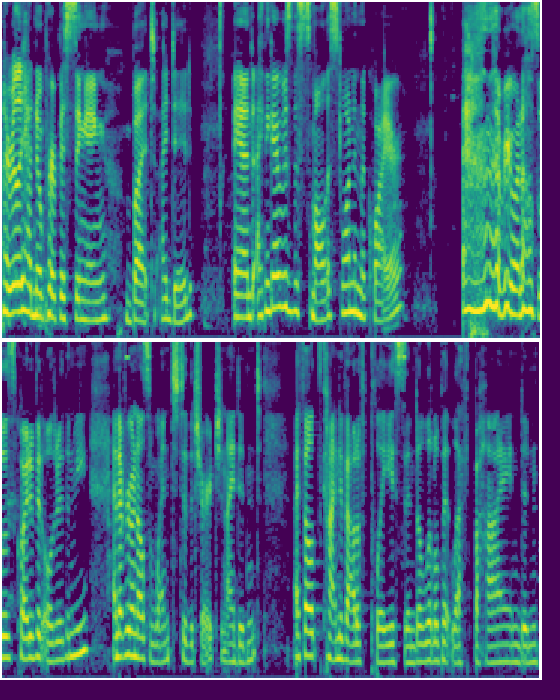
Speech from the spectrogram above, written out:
I really had no purpose singing, but I did. And I think I was the smallest one in the choir. everyone else was quite a bit older than me, and everyone else went to the church, and I didn't. I felt kind of out of place and a little bit left behind, and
